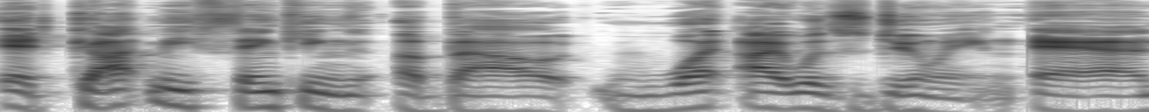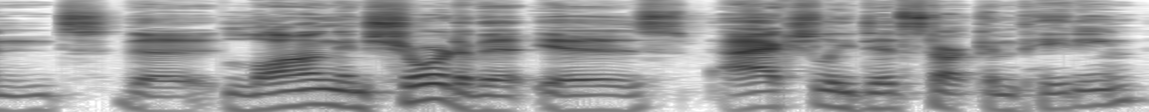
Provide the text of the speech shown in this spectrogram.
it got me thinking about what I was doing. And the long and short of it is, I actually did start competing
